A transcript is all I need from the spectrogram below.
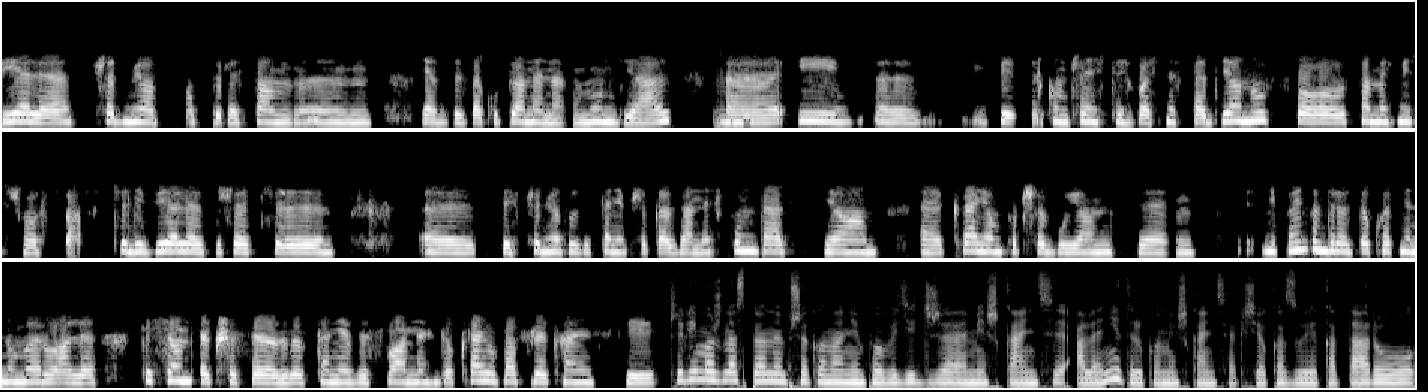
wiele przedmiotów, które są jakby zakupione na mundial mhm. i wielką część tych właśnie stadionów po samych mistrzostwach, czyli wiele z rzeczy z tych przedmiotów zostanie przekazanych fundacjom, krajom potrzebującym, nie pamiętam teraz dokładnie numeru, ale tysiące krzesełek zostanie wysłanych do krajów afrykańskich. Czyli można z pełnym przekonaniem powiedzieć, że mieszkańcy, ale nie tylko mieszkańcy, jak się okazuje, Kataru,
